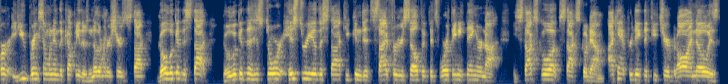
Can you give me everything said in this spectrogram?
if you bring someone in the company, there's another hundred shares of stock. Go look at the stock Go look at the historic history of the stock. You can decide for yourself if it's worth anything or not. Stocks go up, stocks go down. I can't predict the future, but all I know is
